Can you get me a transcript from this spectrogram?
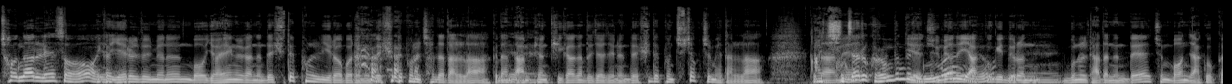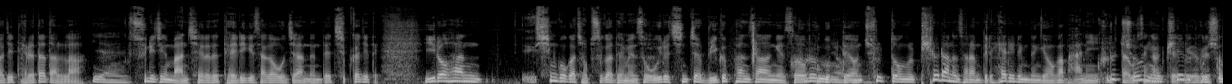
전화를 해서 그러니까 예. 를 들면은 뭐 여행을 갔는데 휴대폰을 잃어버렸는데 휴대폰을 찾아달라. 그다음 예. 남편 귀가가 늦어지는데 휴대폰 추적 좀 해달라. 그다음에 아 진짜로 그런 분들이 예, 주변에? 약국이 늘은 예. 문을 닫았는데 좀 먼 약국까지 데려다 달라. 예. 술이 지금 많지 않아도 대리 기사가 오지 않는데 집까지 이러한 신고가 접수가 되면서 오히려 진짜 위급한 상황에서 그럼요. 구급대원 출동을 필요로 하는 사람들이 해를 입는 경우가 많이 그렇죠. 있다고 생각되고요. 그래서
